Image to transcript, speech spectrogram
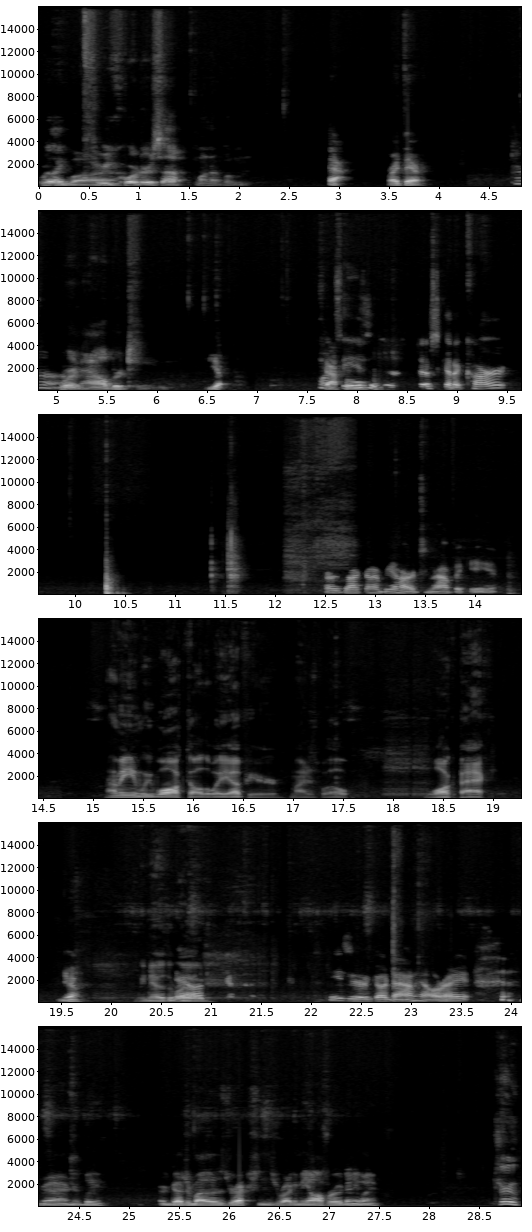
We're like You are- three quarters up one of them. Yeah, right there. Oh. We're in Albertine. Yep. What's Capital- easy? Just get a cart. Or is that going to be hard to navigate? I mean, we walked all the way up here. Might as well walk back. Yeah. We know the Yeah. road. Easier to go downhill, right? Yeah, and nobody, or judging by those directions, you're riding me off road anyway. True.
